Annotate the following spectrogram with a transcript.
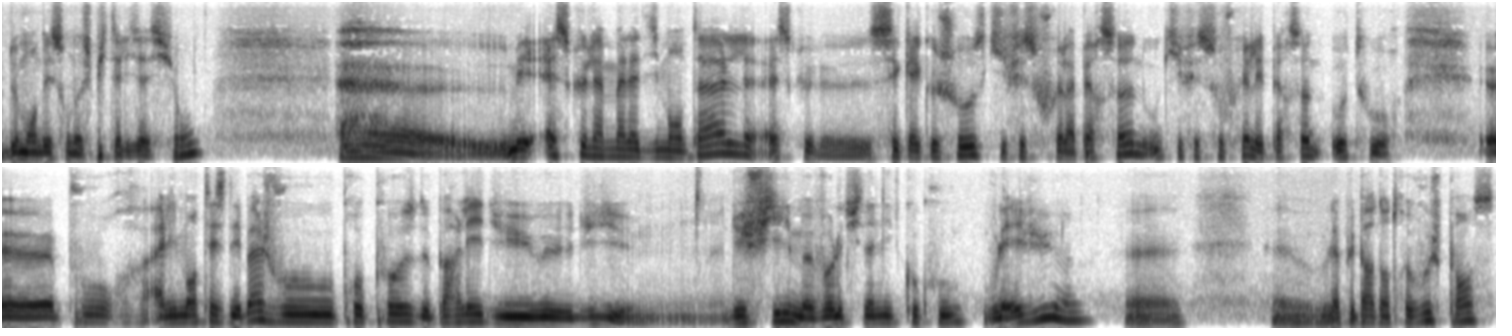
demander son hospitalisation. Euh, mais est-ce que la maladie mentale, est-ce que c'est quelque chose qui fait souffrir la personne ou qui fait souffrir les personnes autour euh, Pour alimenter ce débat, je vous propose de parler du, du, du film Vol de coucou. Vous l'avez vu hein euh, la plupart d'entre vous, je pense,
